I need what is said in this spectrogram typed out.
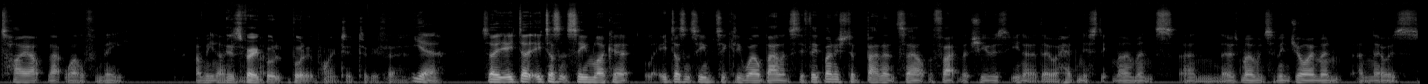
tie up that well for me. I mean, I it's can- very bullet, bullet pointed, to be fair. Yeah. So it do, it doesn't seem like a it doesn't seem particularly well balanced. If they'd managed to balance out the fact that she was, you know, there were hedonistic moments and there was moments of enjoyment and there was,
